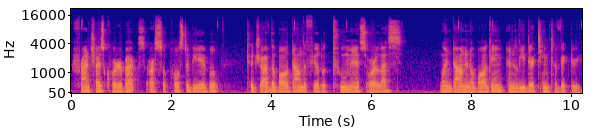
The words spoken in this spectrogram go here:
Franchise quarterbacks are supposed to be able to drive the ball down the field with two minutes or less when down in a ball game and lead their team to victory.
